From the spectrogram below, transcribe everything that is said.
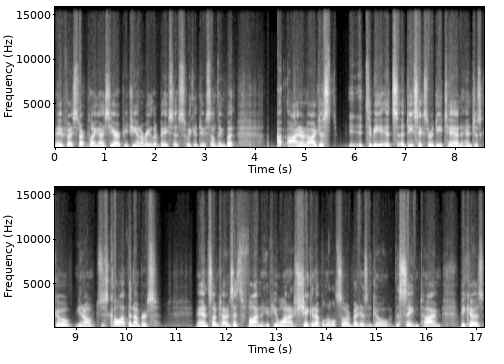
maybe if I start playing ICRPG on a regular basis, we could do something. But I, I don't know. I just it, to me, it's a D6 or a D10, and just go, you know, just call out the numbers and sometimes it's fun if you want to shake it up a little so everybody doesn't go the same time. Because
